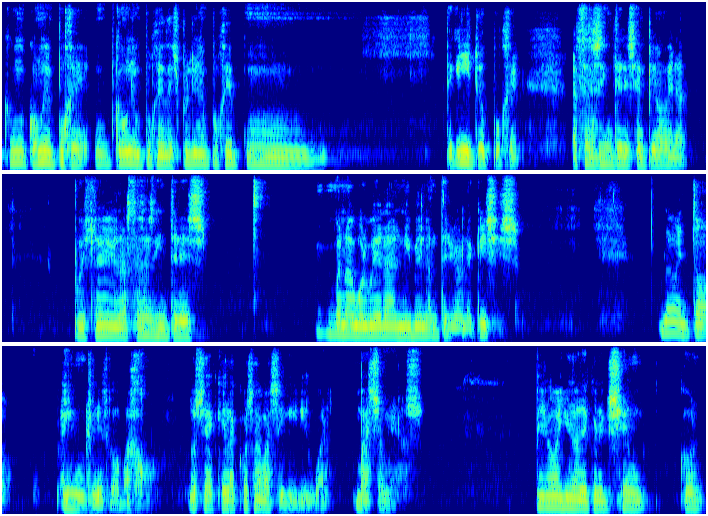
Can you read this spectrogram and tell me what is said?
con, un empuje, con un empuje, después de un empuje, mmm, pequeñito empuje, las tasas de interés en primavera, pues eh, las tasas de interés van a volver al nivel anterior a la crisis. De momento hay un riesgo bajo, o sea que la cosa va a seguir igual, más o menos. Pero hay una desconexión con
